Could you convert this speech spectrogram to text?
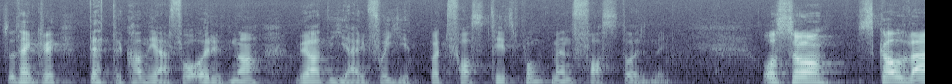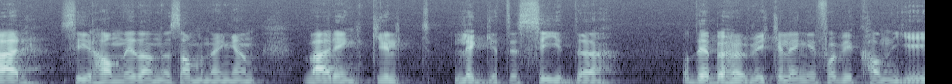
så tenker vi dette kan jeg få ordna ved at jeg får gitt på et fast tidspunkt med en fast ordning. Og så skal hver, sier han i denne sammenhengen, hver enkelt legge til side og det behøver vi ikke lenger, for vi kan gi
